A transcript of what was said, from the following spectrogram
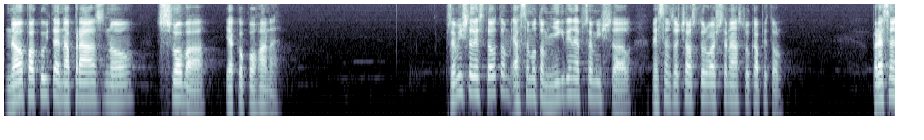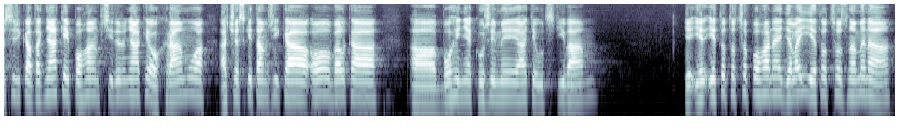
neopakujte na prázdno slova jako pohane. Přemýšleli jste o tom? Já jsem o tom nikdy nepřemýšlel, než jsem začal studovat 14. kapitolu. Protože jsem si říkal, tak nějaký pohan přijde do nějakého chrámu a, a česky tam říká, o velká a, bohyně kuřimi, já tě uctívám. Je, je, je to to, co pohané dělají? Je to, co znamená,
